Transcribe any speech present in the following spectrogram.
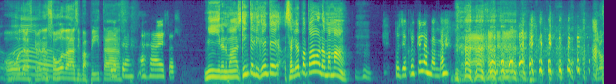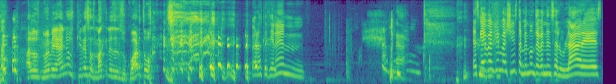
Oh, de las que venden sodas y papitas. Esa- Ajá, esas. Miren nomás, qué inteligente. ¿Salió el papá o la mamá? Pues yo creo que la mamá. Pero a los nueve años quiere esas máquinas en su cuarto. Pero los que tienen. Nada. Es que hay vending machines también donde venden celulares,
